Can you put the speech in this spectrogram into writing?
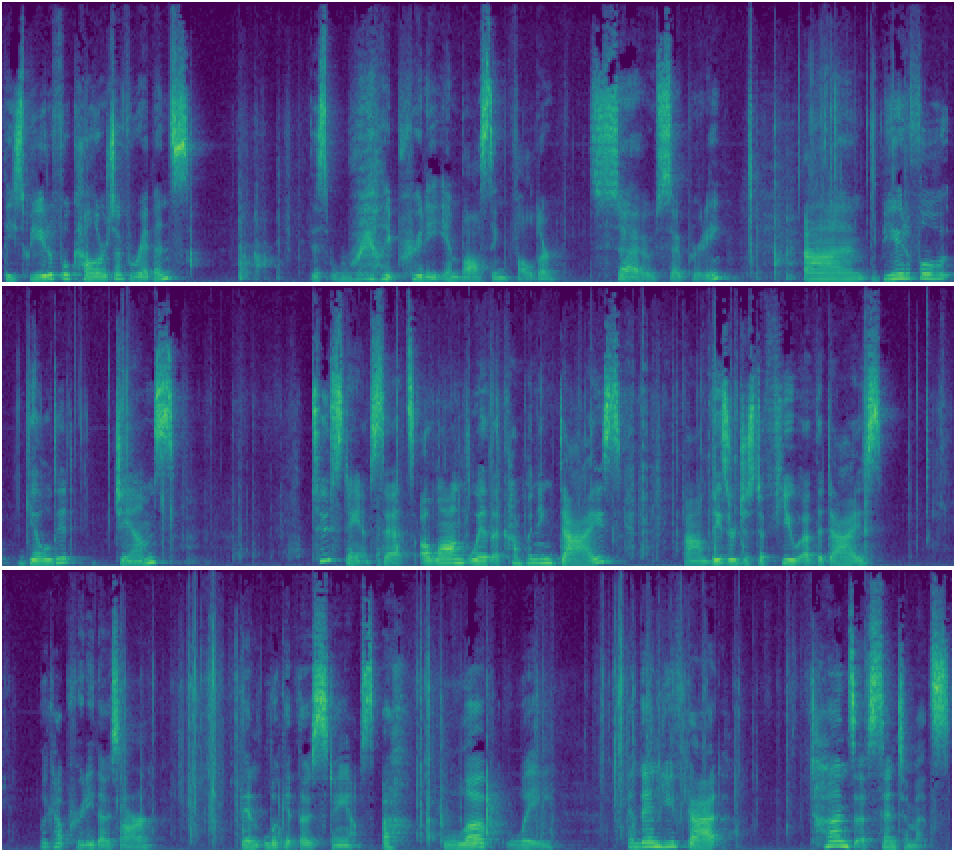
these beautiful colors of ribbons, this really pretty embossing folder. So, so pretty. Um, beautiful gilded gems. Two stamp sets along with accompanying dies. Um, these are just a few of the dies. Look how pretty those are. Then look at those stamps. Oh, lovely. And then you've got tons of sentiments.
